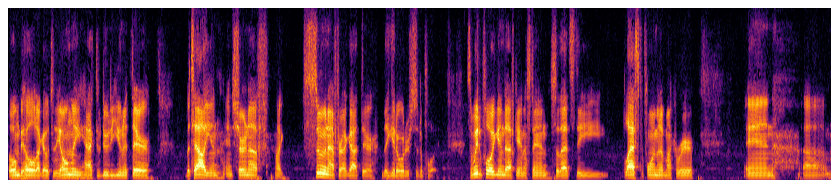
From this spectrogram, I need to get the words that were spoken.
Lo and behold, I go to the only active duty unit there, battalion, and sure enough, like soon after I got there, they get orders to deploy. So we deploy again to Afghanistan. So that's the last deployment of my career, and um,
